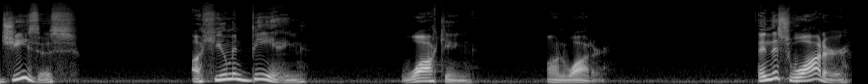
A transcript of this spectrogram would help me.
Jesus, a human being, walking on water. And this water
